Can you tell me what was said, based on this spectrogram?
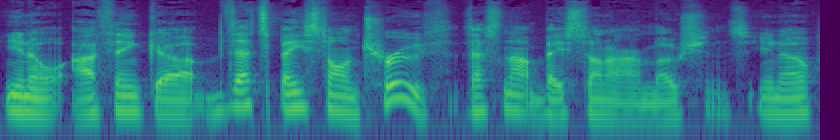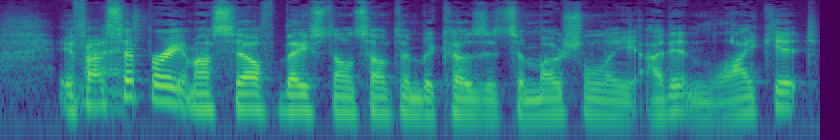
you know I think uh, that's based on truth. That's not based on our emotions. You know, if I separate myself based on something because it's emotionally I didn't like it,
